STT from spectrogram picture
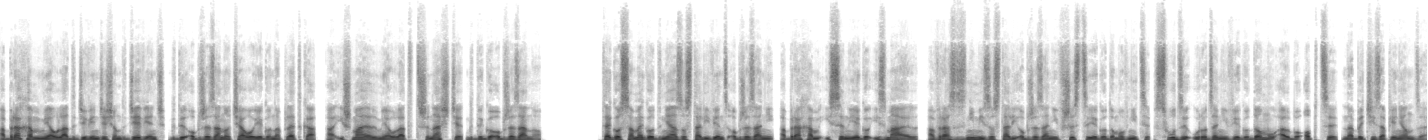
Abraham miał lat 99, gdy obrzezano ciało jego napletka, a Iszmael miał lat 13, gdy go obrzezano. Tego samego dnia zostali więc obrzezani Abraham i syn jego Izmael, a wraz z nimi zostali obrzezani wszyscy jego domownicy, słudzy urodzeni w jego domu albo obcy, nabyci za pieniądze.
